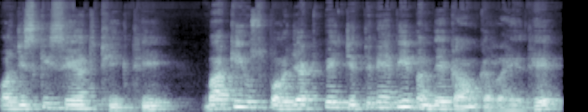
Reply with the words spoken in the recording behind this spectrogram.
اور جس کی صحت ٹھیک تھی، باقی اس پروجیکٹ پہ جتنے بھی بندے کام کر رہے تھے،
